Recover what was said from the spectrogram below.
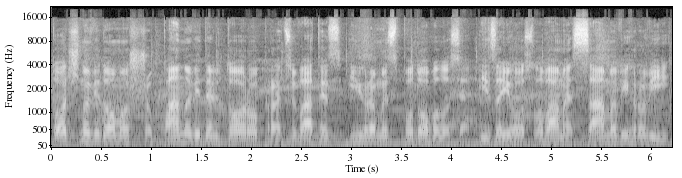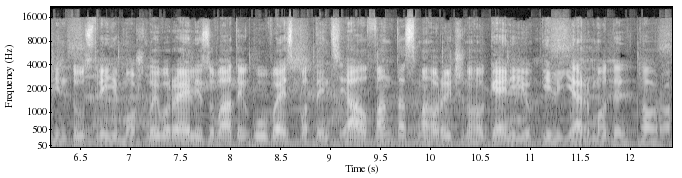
Точно відомо, що панові Дель Торо працювати з іграми сподобалося, і за його словами, саме в ігровій індустрії можливо реалізувати увесь потенціал фантасмагоричного генію Гільєрмо Дель Торо.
